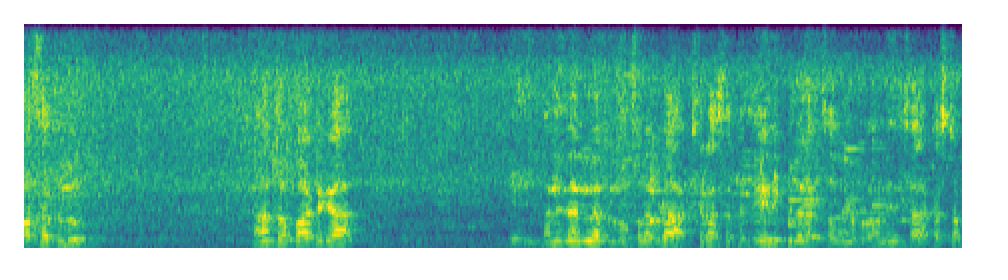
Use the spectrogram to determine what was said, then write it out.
వసతులు దాంతో పాటుగా తల్లిదండ్రుల లోపల కూడా అక్షరాస్యత లేని పిల్లలకు చదువు చెప్పడం అనేది చాలా కష్టం.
